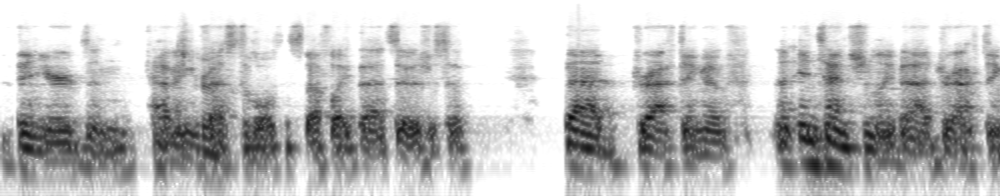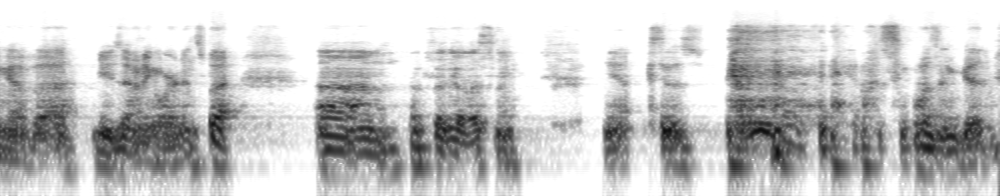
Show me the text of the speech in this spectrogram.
vineyards and having festivals and stuff like that. So it was just a bad drafting of an intentionally bad drafting of a new zoning ordinance. But um, hopefully they're listening. Yeah, because it was it wasn't good.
